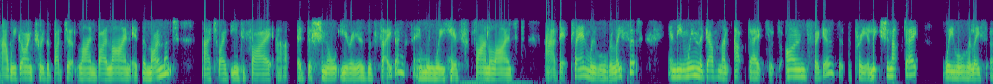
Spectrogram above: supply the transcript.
Uh, we're going through the budget line by line at the moment uh, to identify uh, additional areas of savings. And when we have finalised uh, that plan, we will release it. And then when the government updates its own figures at the pre election update, we will release a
